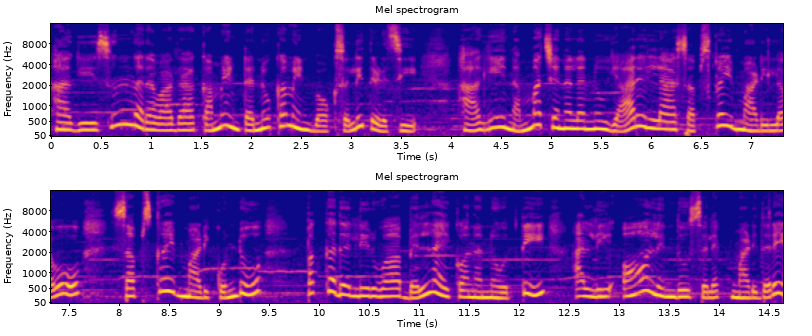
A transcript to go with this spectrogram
ಹಾಗೆ ಸುಂದರವಾದ ಕಮೆಂಟನ್ನು ಕಮೆಂಟ್ ಬಾಕ್ಸಲ್ಲಿ ತಿಳಿಸಿ. ಹಾಗೆ ನಮ್ಮ ಚಾನಲನ್ನು ಯಾರೆಲ್ಲ ಸಬ್ಸ್ಕ್ರೈಬ್ ಮಾಡಿಲ್ಲವೋ, ಸಬ್ಸ್ಕ್ರೈಬ್ ಮಾಡಿಕೊಂಡು ಪಕ್ಕದಲ್ಲಿರುವ ಬೆಲ್ ಐಕಾನನ್ನು ಒತ್ತಿ, ಅಲ್ಲಿ ಆಲ್ ಎಂದು ಸೆಲೆಕ್ಟ್ ಮಾಡಿದರೆ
